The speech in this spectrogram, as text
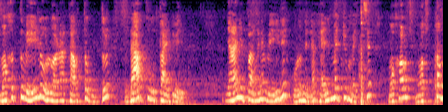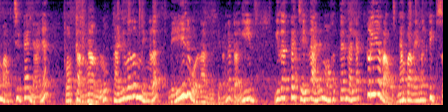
മുഖത്ത് വെയിൽ കൊള്ളുവാണ് ആ കറുത്ത കുത്ത് ഡാർക്ക് കുത്തായിട്ട് വരും. ഞാനിപ്പോൾ അങ്ങനെ വെയിൽ കൊള്ളുന്നില്ല. ഹെൽമെറ്റും വെച്ച് മുഖം മൊത്തം മറിച്ചിട്ടേ ഞാൻ പുറത്തിറങ്ങാറുള്ളൂ. കഴിവതും നിങ്ങൾ വെയിൽ കൊള്ളാതിരിക്കണം കേട്ടോ. ഈ ഇതൊക്കെ ചെയ്താലും മുഖത്തെ നല്ല ക്ലിയർ ആവും. ഞാൻ പറയുന്ന ടിപ്സ്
